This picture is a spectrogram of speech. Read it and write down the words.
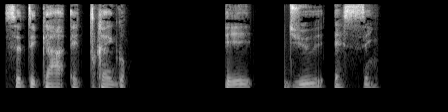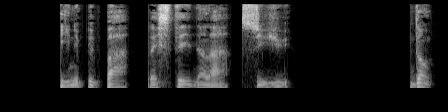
cet écart est très grand. Et Dieu est saint. Il ne peut pas rester dans la souillure. Donc,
